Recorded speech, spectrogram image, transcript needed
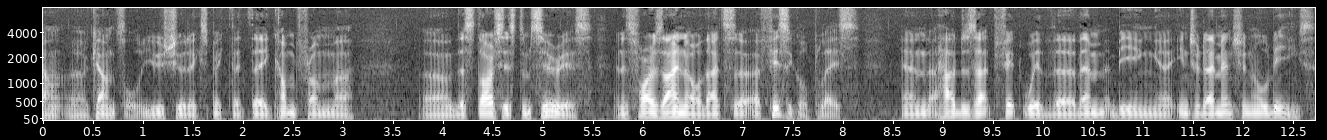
uh, Council, you should expect that they come from uh, the star system Sirius. And as far as I know, that's a, a physical place. And how does that fit with uh, them being uh, interdimensional beings?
